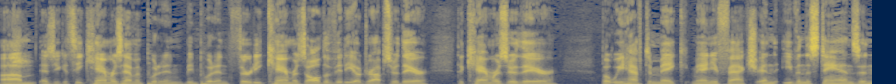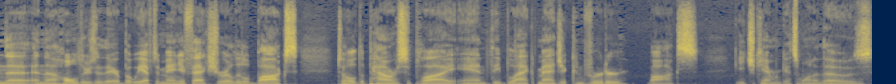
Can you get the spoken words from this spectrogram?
Um, as you can see, cameras haven't put in been put in. Thirty cameras. All the video drops are there. The cameras are there, but we have to make manufacture and even the stands and the and the holders are there. But we have to manufacture a little box to hold the power supply and the Blackmagic converter box. Each camera gets one of those.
